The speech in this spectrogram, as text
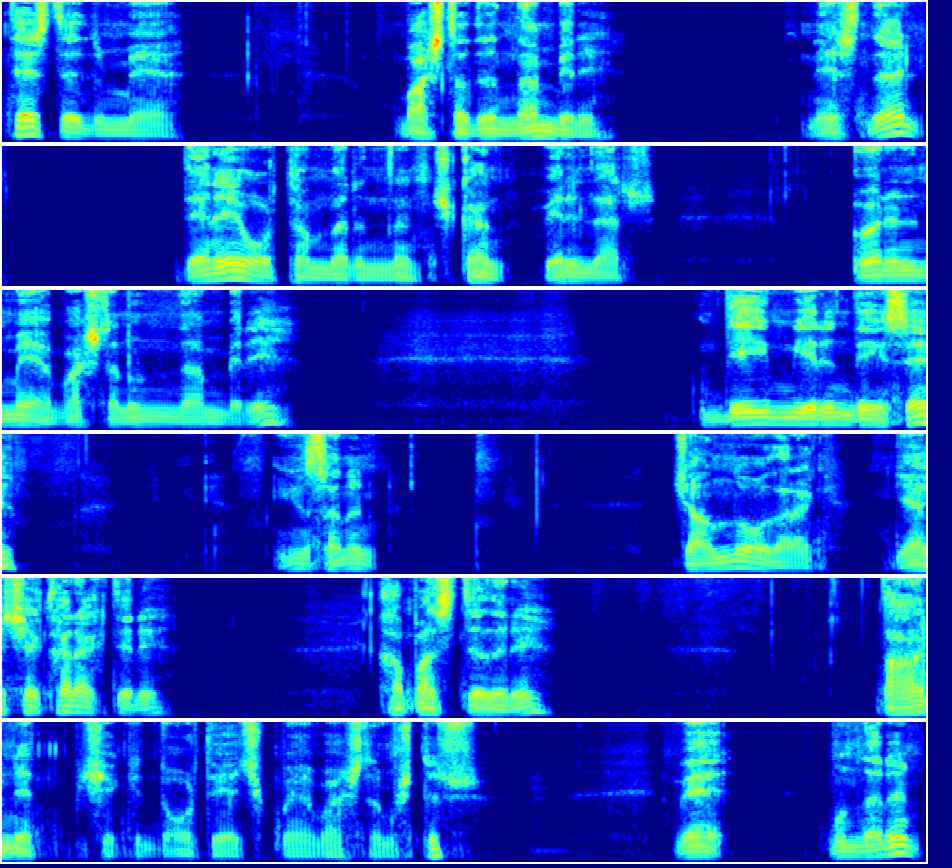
test edilmeye başladığından beri nesnel deney ortamlarından çıkan veriler öğrenilmeye başlanıldığından beri deyim yerindeyse insanın canlı olarak gerçek karakteri, kapasiteleri daha net bir şekilde ortaya çıkmaya başlamıştır. Ve bunların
